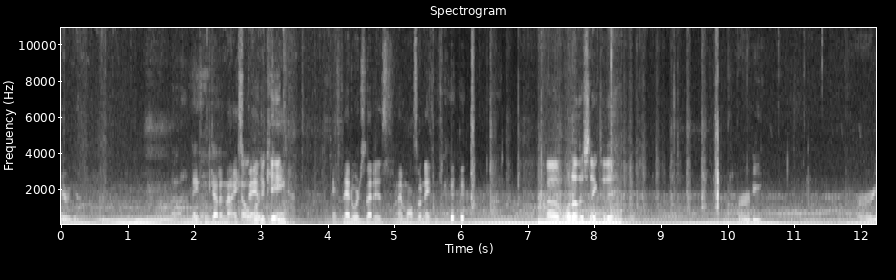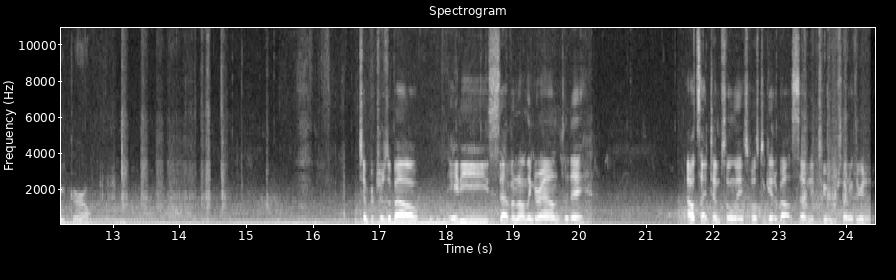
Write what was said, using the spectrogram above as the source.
Here we go. Nathan's got a nice California banded king. Nathan Edwards, that is. I'm also Nathan. Um, one other snake today. Purdy. Purdy girl. Temperature's about 87 on the ground today. Outside temps only supposed to get about 72 or 73 today.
